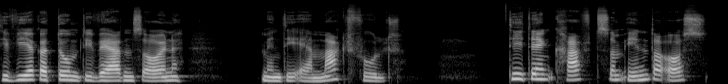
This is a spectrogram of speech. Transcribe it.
Det virker dumt i verdens øjne, men det er magtfuldt. Det er den kraft, som ændrer os.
